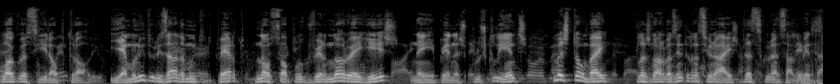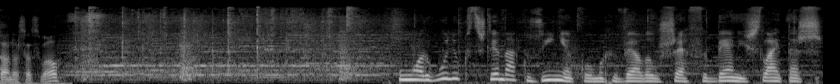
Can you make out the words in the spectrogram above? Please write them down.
logo a seguir ao petróleo. E é monitorizada muito de perto, não só pelo governo norueguês, nem apenas pelos clientes, mas também pelas normas internacionais da segurança alimentar. Um orgulho que se estende à cozinha, como revela o chefe Denis Sleitas.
